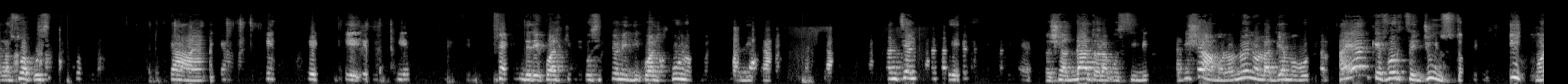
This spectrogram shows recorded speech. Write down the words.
la sua posizione che difendere qualche posizione di qualcuno radicale. Sostanzialmente ci ha dato la possibilità, diciamolo, noi non l'abbiamo votato, ma è anche forse giusto. Ha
